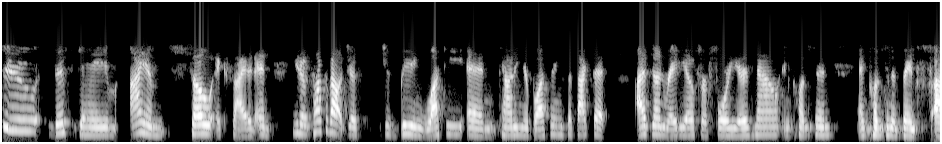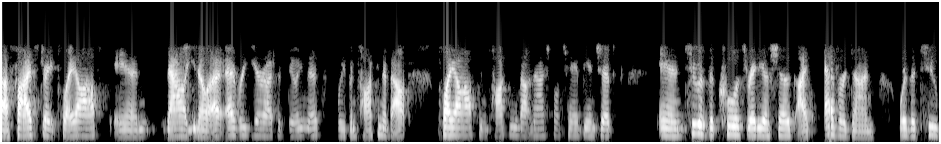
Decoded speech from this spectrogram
to this game, I am so excited. And you know, talk about just just being lucky and counting your blessings. The fact that I've done radio for four years now in Clemson, and Clemson has made uh, five straight playoffs. And now, you know, every year I've been doing this, we've been talking about playoffs and talking about national championships. And two of the coolest radio shows I've ever done were the two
